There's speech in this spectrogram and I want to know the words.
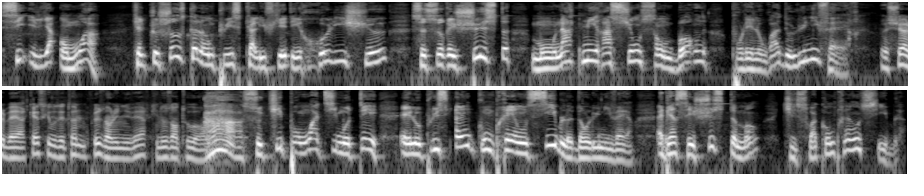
s'il y a en moi quelque chose que l'on puisse qualifier des religieux, ce serait juste mon admiration sans borne pour les lois de l'univers. Monsieur Albert, qu'est-ce qui vous étonne le plus dans l'univers qui nous entoure Ah, ce qui pour moi, Timothée, est le plus incompréhensible dans l'univers, eh bien c'est justement qu'il soit compréhensible.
